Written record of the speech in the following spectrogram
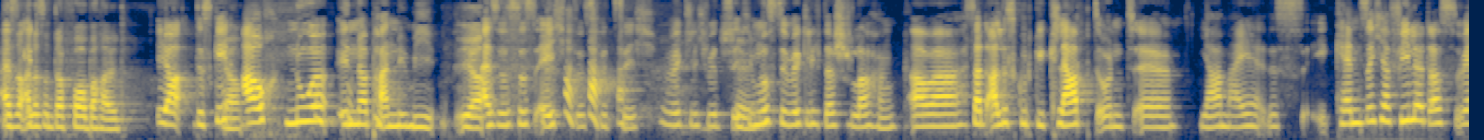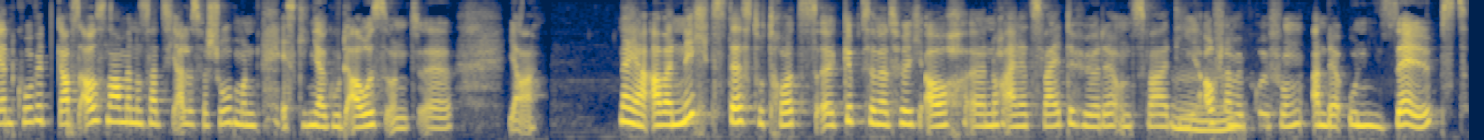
Also alles unter Vorbehalt. Ja, das geht ja. auch nur in der Pandemie. Ja. Also es ist echt, das ist witzig. Wirklich witzig. Schön. Ich musste wirklich da schon lachen. Aber es hat alles gut geklappt und äh, ja, Mai, das kennen sicher viele, dass während Covid gab es Ausnahmen, es hat sich alles verschoben und es ging ja gut aus und äh, ja. Naja, aber nichtsdestotrotz äh, gibt es ja natürlich auch äh, noch eine zweite Hürde und zwar die mhm. Aufnahmeprüfung an der Uni selbst,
